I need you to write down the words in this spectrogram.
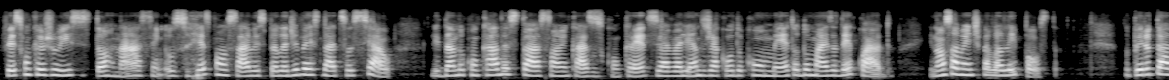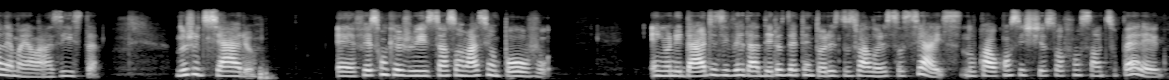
fez com que os juízes se tornassem os responsáveis pela diversidade social, lidando com cada situação em casos concretos e avaliando de acordo com o método mais adequado, e não somente pela lei posta. No período da Alemanha nazista, no judiciário, é, fez com que os juízes transformassem o povo em unidades e verdadeiros detentores dos valores sociais, no qual consistia sua função de superego.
